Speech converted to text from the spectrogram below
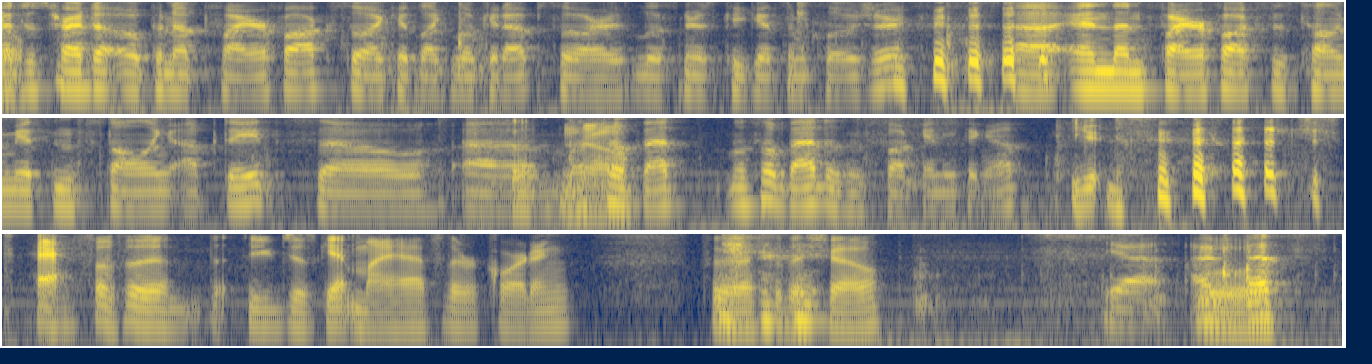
I just tried to open up Firefox so I could like look it up so our listeners could get some closure. uh, and then Firefox is telling me it's installing updates, so, um, So, let's hope that Let's hope that doesn't fuck anything up. Just half of the. You just get my half of the recording for the rest of the show. Yeah, I, that's.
